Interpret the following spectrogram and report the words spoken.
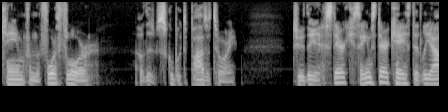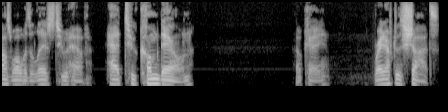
came from the fourth floor of the school book depository to the stair- same staircase that Lee Oswald was alleged to have had to come down. Okay, right after the shots,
